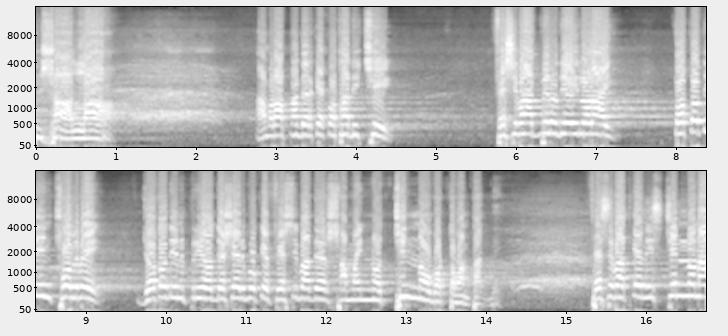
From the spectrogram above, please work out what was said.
ইনশাআল্লাহ। আমরা আপনাদেরকে কথা দিচ্ছি, ফেসিবাদ বিরোধী এই লড়াই ততদিন চলবে যতদিন প্রিয় দেশের বুকে ফেসিবাদের সামান্য চিহ্ন বর্তমান থাকবে। ফেসিবাদকে নিশ্চিহ্ন না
